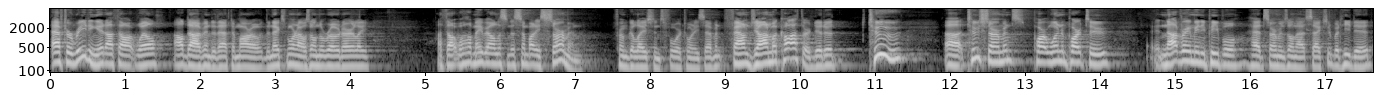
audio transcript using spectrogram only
after reading it, I thought, well, I'll dive into that tomorrow. The next morning, I was on the road early. I thought, well, maybe I'll listen to somebody's sermon from Galatians 4:27. Found John MacArthur did a two uh, two sermons, part one and part two. Not very many people had sermons on that section, but he did.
